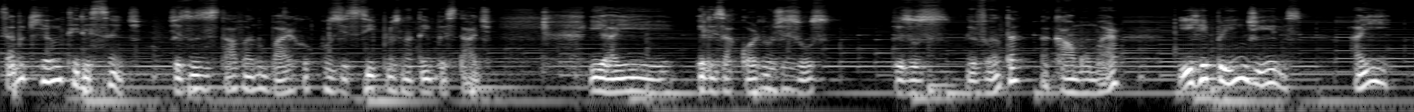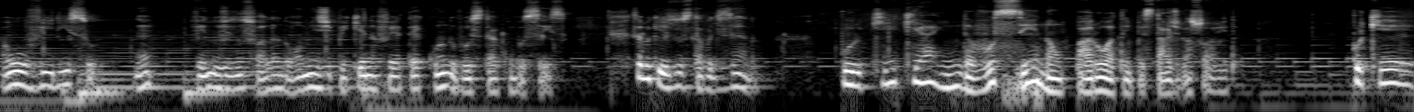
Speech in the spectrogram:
Sabe o que é o interessante? Jesus estava no barco com os discípulos na tempestade e aí eles acordam Jesus. Jesus levanta, acalma o mar e repreende eles. Aí, ao ouvir isso, né, vendo Jesus falando, homens de pequena fé, até quando vou estar com vocês? Sabe o que Jesus estava dizendo? Por que, que ainda você não parou a tempestade na sua vida? Porque,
